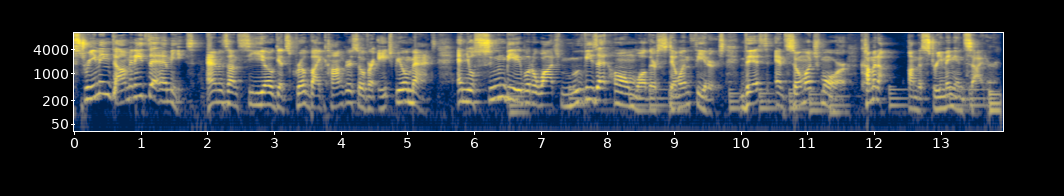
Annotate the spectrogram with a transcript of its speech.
Streaming dominates the Emmys. Amazon CEO gets grilled by Congress over HBO Max, and you'll soon be able to watch movies at home while they're still in theaters. This and so much more coming up on the Streaming Insider.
